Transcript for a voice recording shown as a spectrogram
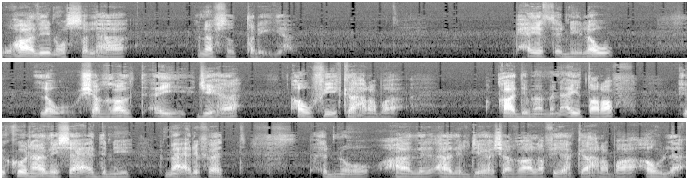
وهذه نوصلها بنفس الطريقة. بحيث إني لو لو شغلت أي جهة أو في كهرباء قادمة من أي طرف يكون هذا يساعدني معرفة أنه هذه هذه الجهة شغالة فيها كهرباء أو لا.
